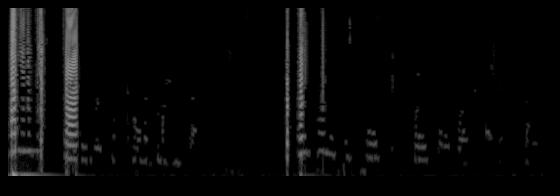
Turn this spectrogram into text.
how do you get started with this kind of mindset? The first one is to take the closer look at the site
